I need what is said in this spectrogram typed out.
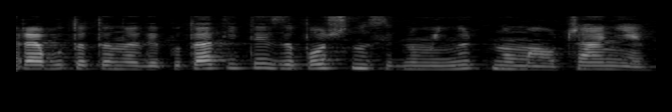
Работата на депутатите започна с едноминутно мълчание.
